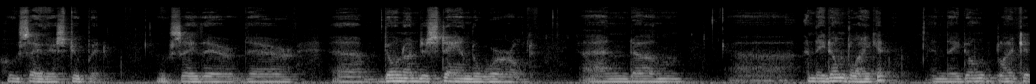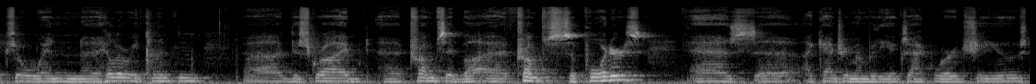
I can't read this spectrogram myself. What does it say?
who say they're stupid, who say they're they're uh, don't understand the world, and um, and they don't like it, and they don't like it. So when uh, Hillary Clinton uh, described uh, Trump's, advi- uh, Trump's supporters as I can't remember the exact word she used,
